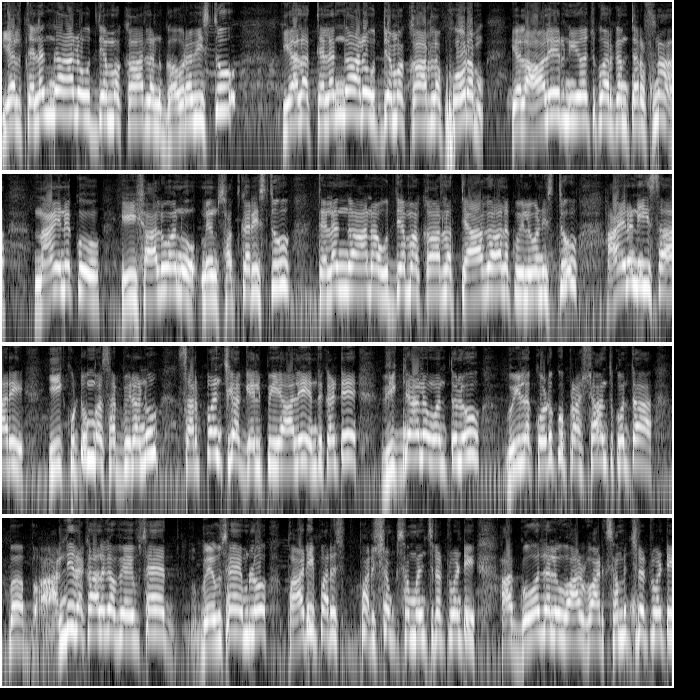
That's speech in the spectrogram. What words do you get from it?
ఇవాళ తెలంగాణ ఉద్యమకారులను గౌరవిస్తూ ఇవాళ తెలంగాణ ఉద్యమకారుల ఫోరం ఇలా ఆలేరు నియోజకవర్గం తరఫున నాయనకు ఈ శాలువాను మేము సత్కరిస్తూ తెలంగాణ ఉద్యమకారుల త్యాగాలకు విలువనిస్తూ ఆయనని ఈసారి ఈ కుటుంబ సభ్యులను సర్పంచ్గా గెలిపియాలి. ఎందుకంటే విజ్ఞానవంతులు వీళ్ళ కొడుకు ప్రశాంత్ కొంత అన్ని రకాలుగా వ్యవసాయ వ్యవసాయంలో పాడి పరిశ్ పరిశ్రమకు సంబంధించినటువంటి ఆ గోదలు వా వాటికి సంబంధించినటువంటి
